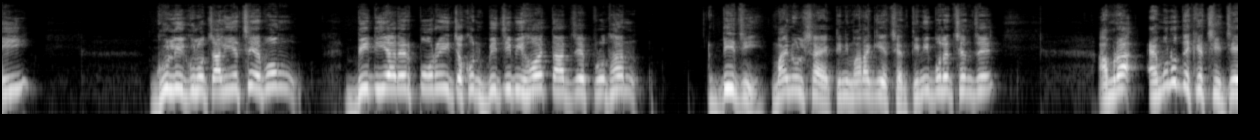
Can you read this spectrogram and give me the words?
এই গুলিগুলো চালিয়েছে এবং বিডিআরের পরেই যখন বিজিবি হয়, তার যে প্রধান ডিজি মাইনুল সাহেব, তিনি মারা গিয়েছেন। তিনি বলেছেন যে, আমরা এমনও দেখেছি যে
